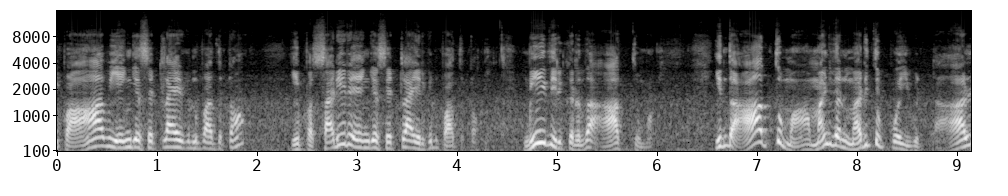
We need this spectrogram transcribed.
இப்போ ஆவி எங்கே செட்டில் ஆகிருக்குன்னு பார்த்துட்டோம். இப்போ சரீரம் எங்கே செட்டில் ஆகிருக்குன்னு பார்த்துட்டோம். மீதி இருக்கிறது ஆத்துமா. இந்த ஆத்துமா மனிதன் மரித்து போய்விட்டால்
